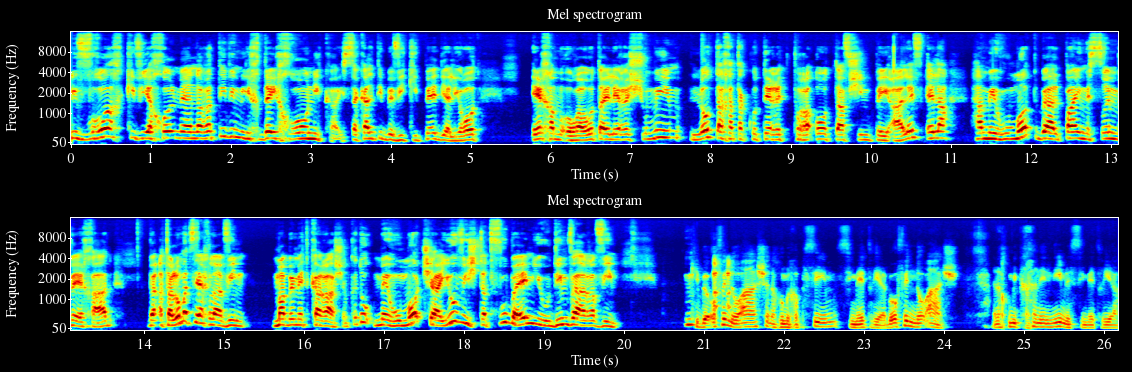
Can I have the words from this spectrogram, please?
לברוח כביכול מהנרטיבים לכדי כרוניקה. הסתכלתי בוויקיפדיה לראות איך המאורעות האלה רשומים לא תחת הכותרת פרעות תשפ"א, אלא המהומות ב-2021, ואתה לא מצליח להבין מה באמת קרה שם. כתוב מהומות שהיו והשתתפו בהם יהודים וערבים. כי באופן נואש אנחנו מחפשים סימטריה, באופן נואש. אנחנו מתחננים לסימטריה,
